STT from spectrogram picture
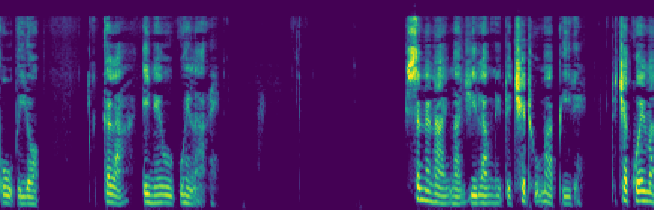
ပို့ပြီးတော့ ကလာအိမ်ထဲကိုဝင်လာတယ်စ12နာရီမှရေလောင်းနေတစ်ချက်ထိုးမှပြီးတယ်တစ်ချက်ခွဲမှ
